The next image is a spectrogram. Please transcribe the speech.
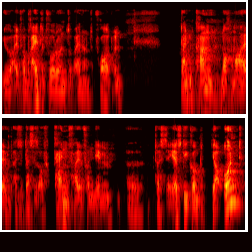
überall verbreitet wurde und so weiter und so fort. Und dann kam nochmal, also das ist auf keinen Fall von dem äh, Dostoevsky kommt. Ja und?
